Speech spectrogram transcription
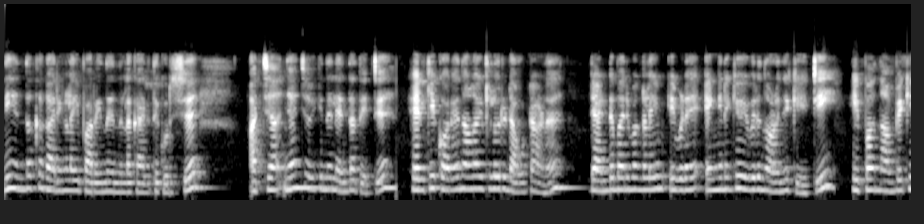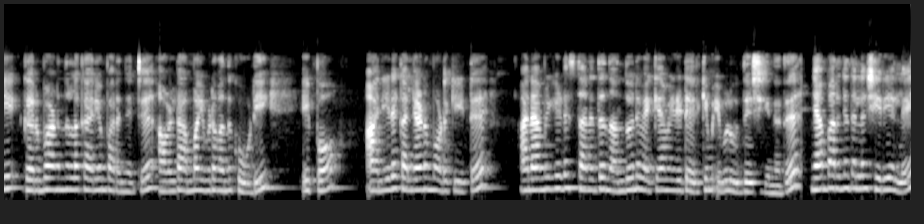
നീ എന്തൊക്കെ കാര്യങ്ങളായി പറയുന്നത് എന്നുള്ള കാര്യത്തെക്കുറിച്ച്? അച്ഛ ഞാൻ ചോദിക്കുന്നതിൽ എന്താ തെറ്റ്? എനിക്ക് കുറെ നാളായിട്ടുള്ള ഒരു ഡൗട്ടാണ്. രണ്ട് മരുമകളെയും ഇവിടെ എങ്ങനെയൊക്കെയോ ഇവർ നുഴഞ്ഞു കയറ്റി. ഇപ്പൊ നവ്യക്ക് ഗർഭമാണെന്നുള്ള കാര്യം പറഞ്ഞിട്ട് അവളുടെ അമ്മ ഇവിടെ വന്ന് കൂടി. ഇപ്പോ അനിയുടെ കല്യാണം മുടക്കിയിട്ട് അനാമികയുടെ സ്ഥാനത്ത് നന്ദുവിനെ വെക്കാൻ വേണ്ടിയിട്ടായിരിക്കും ഇവൾ ഉദ്ദേശിക്കുന്നത്. ഞാൻ പറഞ്ഞതെല്ലാം ശരിയല്ലേ?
